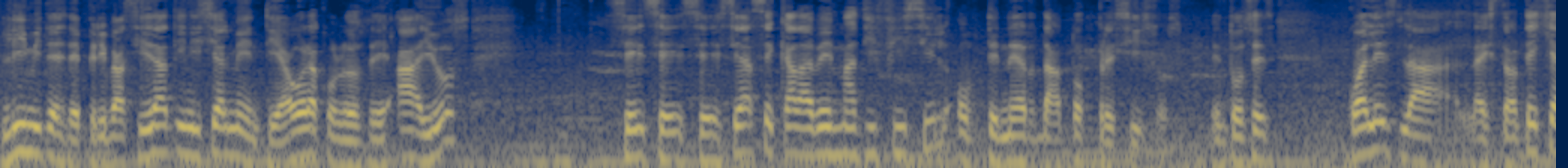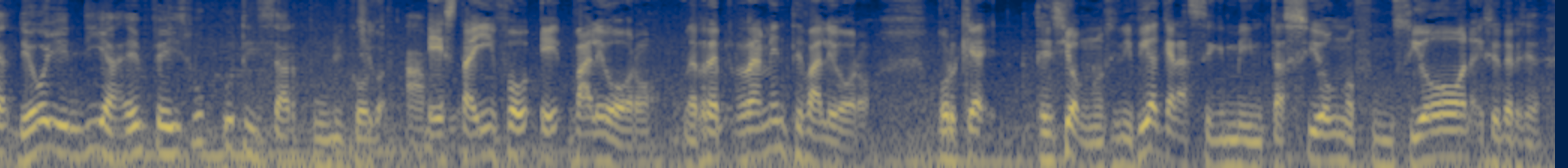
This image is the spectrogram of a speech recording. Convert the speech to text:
límites de privacidad inicialmente y ahora con los de iOS, se, se, se, hace cada vez más difícil obtener datos precisos. Entonces, ¿cuál es la, la estrategia de hoy en día en Facebook? Utilizar públicos amplios. Esta info eh, vale oro, realmente vale oro, porque atención, no significa que la segmentación no funciona, etcétera, etcétera.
